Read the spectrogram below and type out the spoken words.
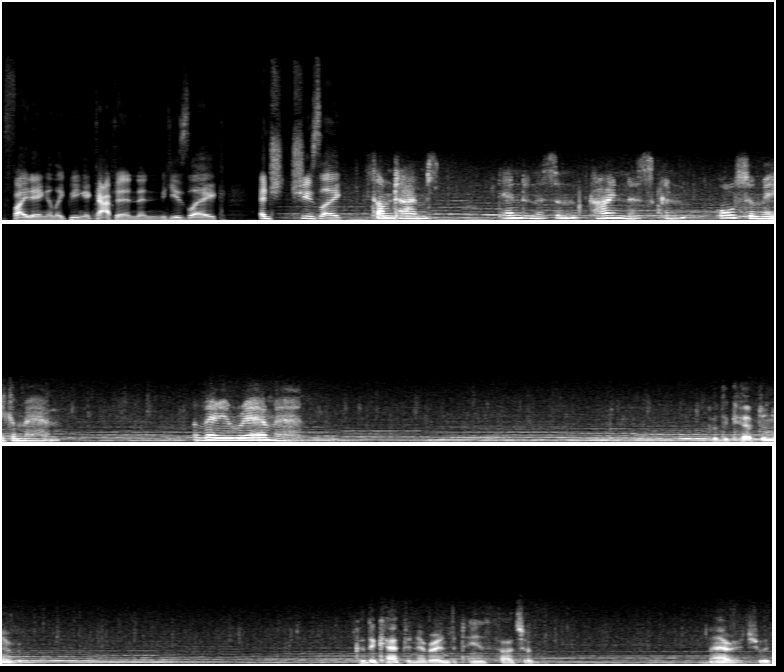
fighting and like being a captain, and he's like, and sh- she's like, Sometimes tenderness and kindness can also make a man a very rare man. Could the captain ever. Could the captain ever entertain thoughts of marriage with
